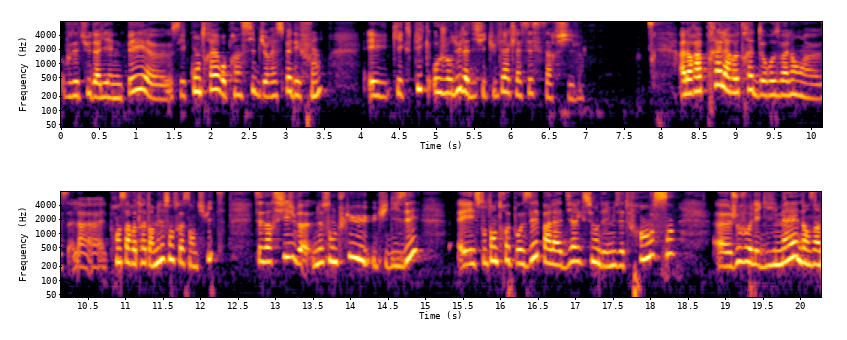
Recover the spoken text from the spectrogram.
vos études à l'INP, euh, c'est contraire au principe du respect des fonds et qui explique aujourd'hui la difficulté à classer ces archives. Alors après la retraite de Rose Valland, euh, elle prend sa retraite en 1968, ces archives ne sont plus utilisées et sont entreposées par la direction des musées de France. Euh, j'ouvre les guillemets, dans un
